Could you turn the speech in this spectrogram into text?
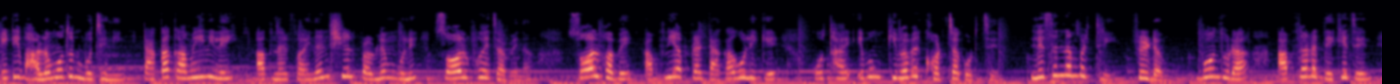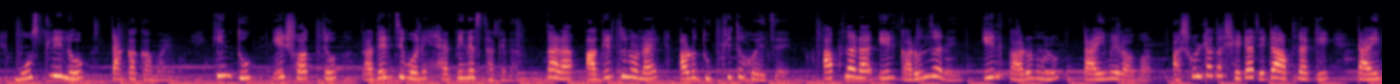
এটি ভালো মতন বুঝে নিন টাকা কামিয়ে নিলেই আপনার ফাইন্যান্সিয়াল প্রবলেমগুলি সলভ হয়ে যাবে না। সলভ হবে আপনি আপনার টাকাগুলিকে কোথায় এবং কীভাবে খরচা করছেন। লেসন নাম্বার থ্রি ফ্রিডম বন্ধুরা, আপনারা দেখেছেন মোস্টলি লোক টাকা কামায়। কিন্তু এর সত্ত্বেও তাদের জীবনে হ্যাপিনেস থাকে না। তারা আগের তুলনায় আরও দুঃখিত হয়ে যায়। আপনারা এর কারণ জানেন? এর কারণ হলো টাইমের অভাব। আসল টাকা সেটা যেটা আপনাকে টাইম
